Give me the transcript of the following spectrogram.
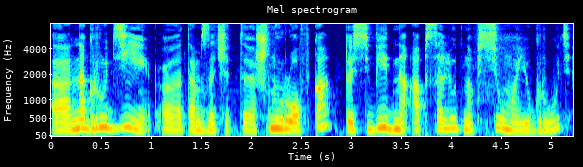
э, на груди э, там, значит, э, шнуровка, то есть видно абсолютно всю мою грудь.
